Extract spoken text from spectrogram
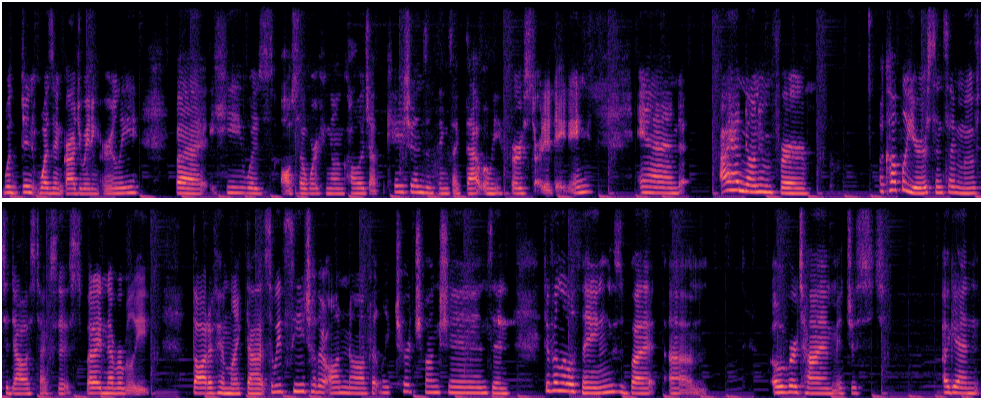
was didn't wasn't graduating early, but he was also working on college applications and things like that when we first started dating. And I had known him for a couple years since I moved to Dallas, Texas, but I'd never really thought of him like that. So we'd see each other on and off at like church functions and different little things, but um, over time it just again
